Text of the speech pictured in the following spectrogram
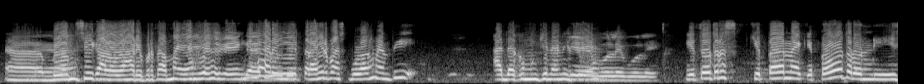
Eh, belum sih kalau hari pertama ya. Iya, Mungkin nggak hari dulu terakhir pas pulang nanti ada kemungkinan itu Iya, ya boleh boleh. itu terus kita naik itu turun di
